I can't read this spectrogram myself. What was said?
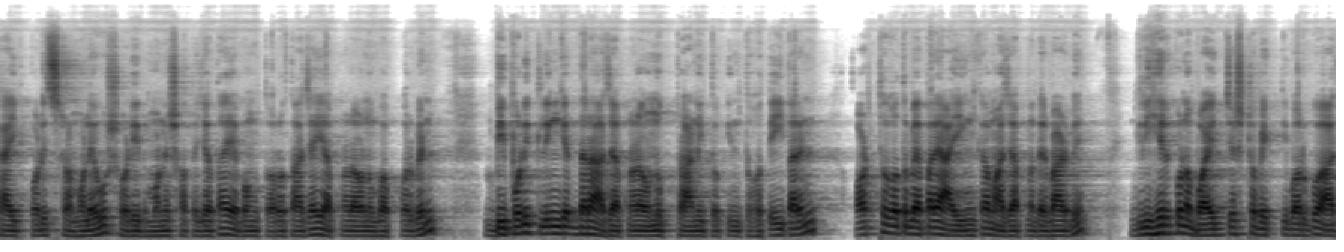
কায়িক পরিশ্রম হলেও শরীর মনে সতেজতা এবং তরতাজাই আপনারা অনুভব করবেন। বিপরীত লিঙ্গের দ্বারা আজ আপনারা অনুপ্রাণিত কিন্তু হতেই পারেন। অর্থগত ব্যাপারে আয় ইনকাম আজ আপনাদের বাড়বে। গৃহের কোনো বয়োজ্যেষ্ঠ ব্যক্তিবর্গ আজ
